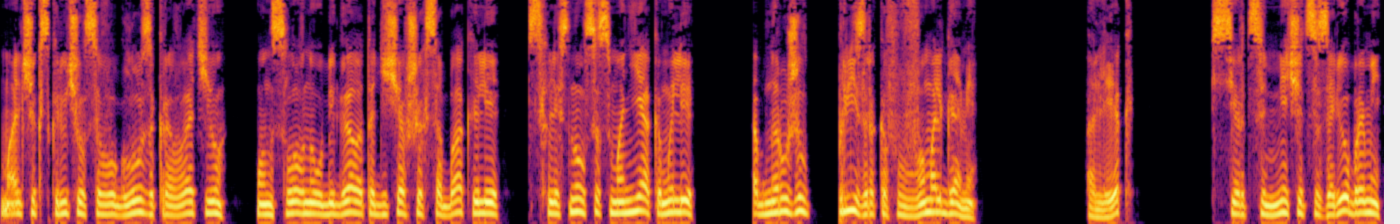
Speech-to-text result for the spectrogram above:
Мальчик скрючился в углу за кроватью, он словно убегал от одичавших собак или схлестнулся с маньяком, или обнаружил призраков в амальгаме. Олег? Сердце мечется за ребрами,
